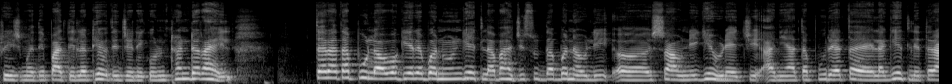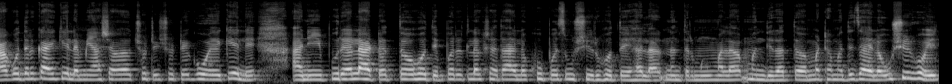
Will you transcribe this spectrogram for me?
फ्रीजमध्ये पातेलं ठेवते जेणेकरून थंड राहील. तर आता पुलाव वगैरे बनवून घेतला भाजीसुद्धा बनवली श्रावणी घेवड्याची आणि आता पुऱ्या तळायला घेतले. तर अगोदर काय केलं मी अशा छोटे छोटे गोळे केले आणि पुऱ्या लाटत होते. परत लक्षात आलं खूपच उशीर होते ह्याला. नंतर मग मला मंदिरात मठामध्ये जायला उशीर होईल.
